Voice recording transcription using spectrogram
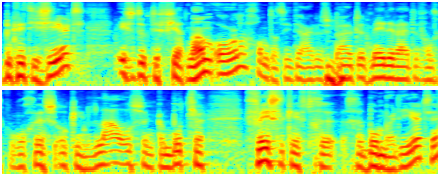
bekritiseerd... is natuurlijk de Vietnamoorlog. Omdat hij daar dus buiten het medeweten van het congres... ook in Laos en Cambodja vreselijk heeft ge- gebombardeerd. Hè.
